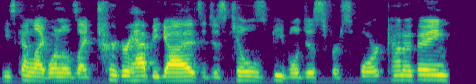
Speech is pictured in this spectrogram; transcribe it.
he's kind of like one of those like trigger happy guys that just kills people just for sport kind of thing.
